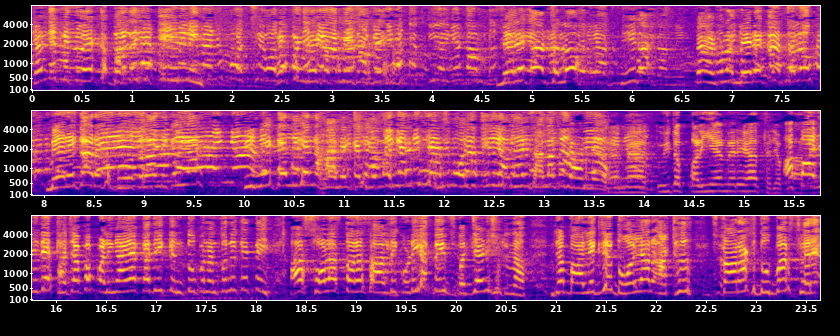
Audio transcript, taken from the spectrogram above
ਕਹਿੰਦੇ ਮੈਨੂੰ ਇਹ ਟੱਬਰ ਦਾ ਯਕੀਨ ਨਹੀਂ ਮੈਨੂੰ ਪੁੱਛੇ ਉਹਦੇ ਇਹ ਬੜੇ ਪਿਆਰ ਨਾਲ ਕਰਦੇ ਕਹਿੰਦੀ ਮੈਂ ਥੱਕੀ ਹੋਈ ਆ ਕੰਮ ਤੋਂ ਮੇਰੇ ਘਰ ਚੱਲੋ ਠੀਕ ਆ ਭੈਣ ਭਰਾ ਮੇਰੇ ਘਰ ਚੱਲੋ ਮੇਰੇ ਘਰ ਇੱਕ ਬੋਤਲਾਂ ਨਿਕਲੀਆਂ ਪੀਣੇ ਕੇ ਲਈ ਨਹਾਣੇ ਕੇ ਲਈ ਮੈਂ ਕਹਿੰਦੀ ਜੈਸ ਬੋਲਦੀ ਤੇਰੇ ਕਿੰਨੇ ਸਾਲਾਂ ਤੋਂ ਜਾਣਦੇ ਹੋ ਮੈਂ ਤੁਸੀਂ ਤਾਂ ਪਲੀਆਂ ਮੇਰੇ ਹੱਥ 'ਚ ਆ ਪਾਜੀ ਦੇ। ਹੱਥਾਂ 'ਚ ਆਪਾਂ ਪਲੀਆਂ ਆ ਕਦੀ ਕਿੰਤੂ ਪਰੰਤੂ ਨਹੀਂ ਕੀਤੀ। ਆ 16 17 ਸਾਲ ਦੀ ਕੁੜੀ ਆ ਤੁਸੀਂ ਬੱਜੇ ਨਹੀਂ ਛੁੱਟਣਾ। ਜਾਂ ਬਾਲਿਕ ਜੇ 2008 17 ਅਕਤੂਬਰ ਸਵੇਰੇ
